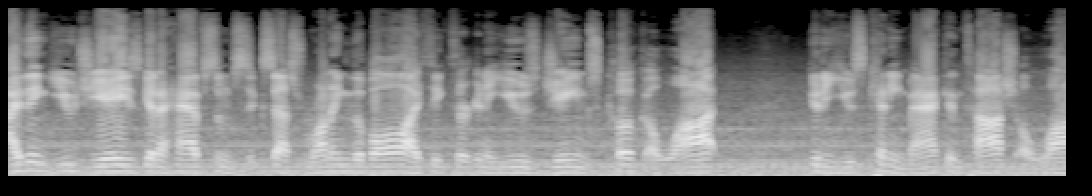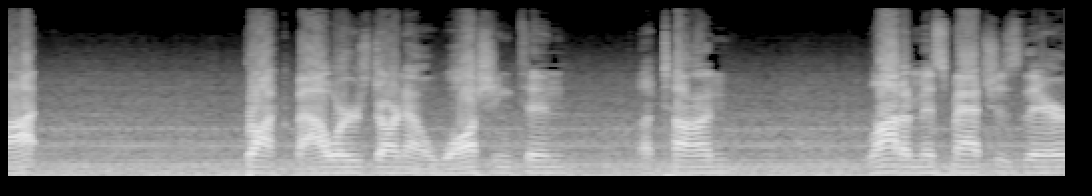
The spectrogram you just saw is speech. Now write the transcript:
I think UGA is going to have some success running the ball. I think they're going to use James Cook a lot. Going to use Kenny McIntosh a lot. Brock Bowers, Darnell Washington, a ton. A lot of mismatches there.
